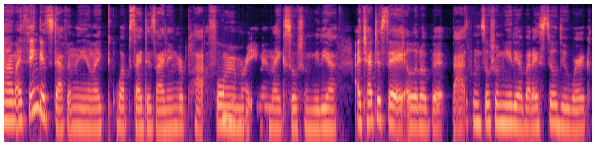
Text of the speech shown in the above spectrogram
um, I think it's definitely like website designing or platform mm-hmm. or even like social media. I tried to stay a little bit back from social media, but I still do work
